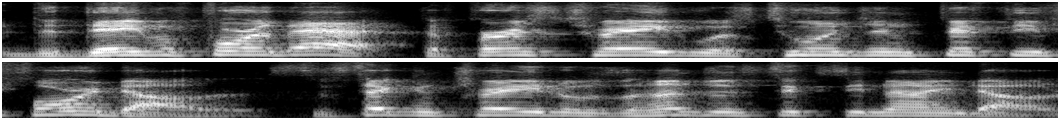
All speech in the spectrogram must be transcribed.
The day before that, the first trade was $254. The second trade was $169.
